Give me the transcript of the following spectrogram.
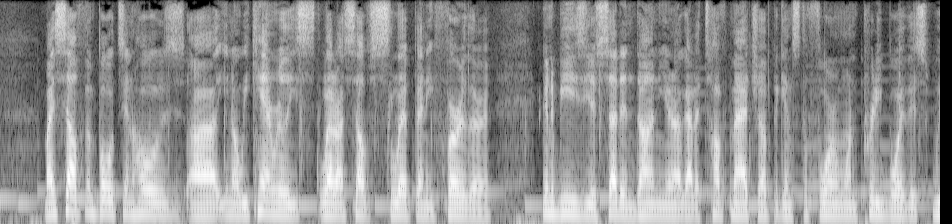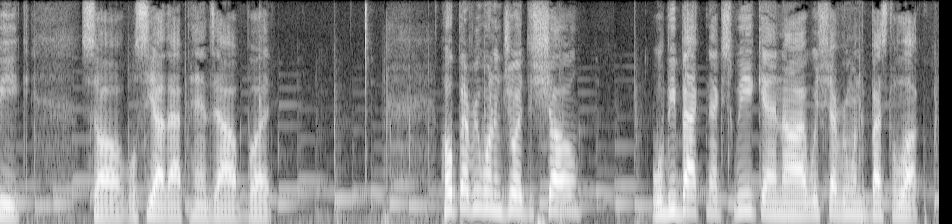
Myself and Boats and Hose, uh, you know, we can't really let ourselves slip any further. To be easier said than done. You know, I got a tough matchup against the four and one Pretty Boy this week, so we'll see how that pans out. But hope everyone enjoyed the show. We'll be back next week, and uh, I wish everyone the best of luck.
